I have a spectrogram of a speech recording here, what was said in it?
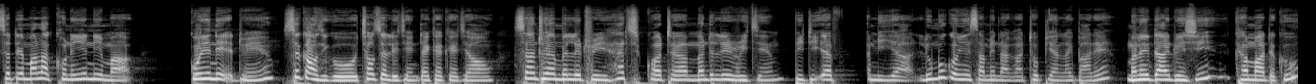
စက်တင်ဘာလ9ရက်နေ့မှာ9ရက်နေ့အတွင်းစစ်ကောင်စီကို64ကြိမ်တိုက်ခတ်ခဲ့ကြောင်း Central Military Headquarter Mandalay Region PDF အမည်ရလူမှုကွန်ရက်စာမျက်နှာကထုတ်ပြန်လိုက်ပါတယ်။မန္တလေးတိုင်းတွင်ရှိခမ်းမတစ်ခု၊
